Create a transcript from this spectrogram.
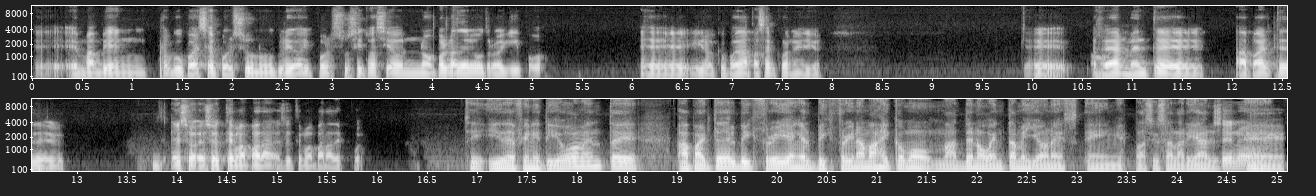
Eh, es más bien preocuparse por su núcleo y por su situación, no por la del otro equipo eh, y lo que pueda pasar con ellos. Que realmente, aparte de eso, eso es tema para, eso es tema para después. Sí, y definitivamente, aparte del Big Three, en el Big Three nada más hay como más de 90 millones en espacio salarial eh,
